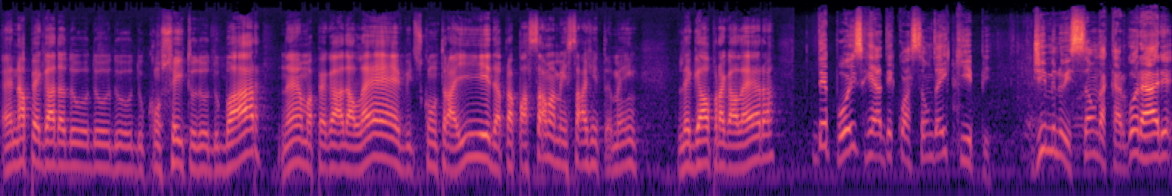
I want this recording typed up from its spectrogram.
é, na pegada do, do, do, do conceito do, do, bar, né? uma pegada leve, descontraída, para passar uma mensagem também legal para a galera. Depois, readequação da equipe, diminuição da carga horária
